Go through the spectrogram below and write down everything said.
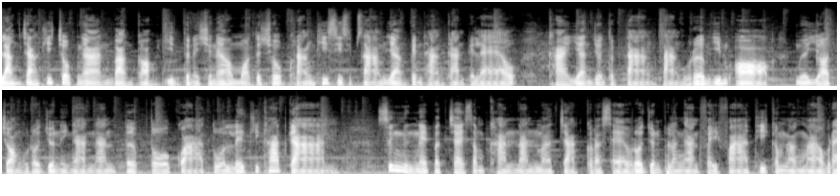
หลังจากที่จบงานบางกอกอินเตอร์เนชั่นแนลมอเตอร์โชว์ครั้งที่ 43 อย่างเป็นทางการไปแล้ว ค่ายยานยนต์ต่างๆ ต่างเริ่มยิ้มออก เมื่อยอดจองรถยนต์ในงานนั้นเติบโตกว่าตัวเลขที่คาดการณ์ ซึ่งหนึ่งในปัจจัยสำคัญนั้นมาจากกระแสรถยนต์พลังงานไฟฟ้าที่กำลังมาแร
